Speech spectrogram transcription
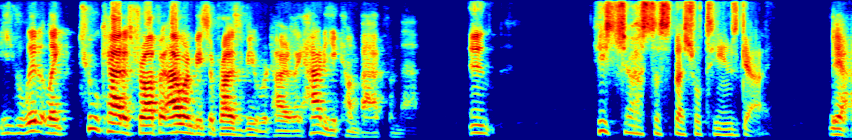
he lit like too catastrophic. I wouldn't be surprised if he retires. Like, how do you come back from that? and he's just a special teams guy. Yeah.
